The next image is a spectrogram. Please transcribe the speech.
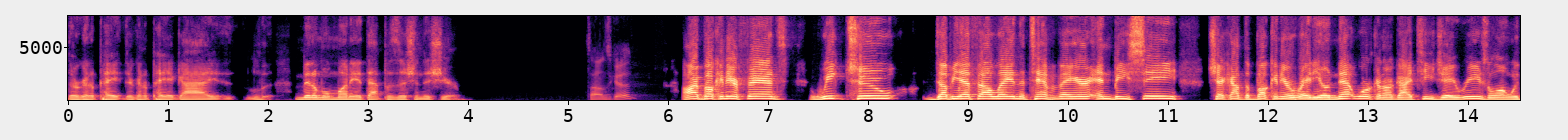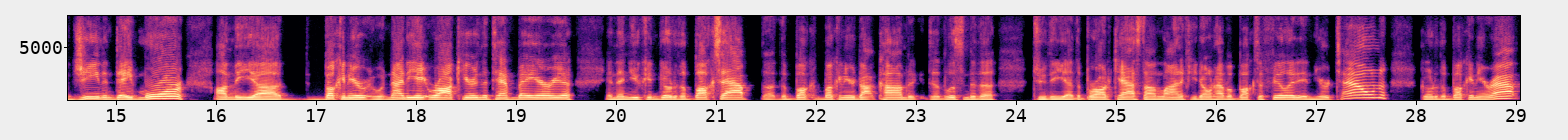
They're going to pay. They're going to pay a guy minimal money at that position this year. Sounds good. All right, Buccaneer fans, week two, WFLA in the Tampa Bay area, NBC. Check out the Buccaneer Radio Network and our guy TJ Rives, along with Gene and Dave Moore on the uh, Buccaneer 98 Rock here in the Tampa Bay area. And then you can go to the Bucs app, uh, the Buck Buccaneer.com to, to listen to the to the uh, the broadcast online. If you don't have a Bucs affiliate in your town, go to the Buccaneer app.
